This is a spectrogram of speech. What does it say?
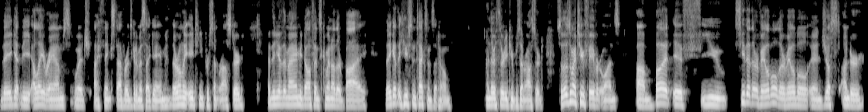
They get the LA Rams, which I think Stafford's going to miss that game. They're only 18% rostered. And then you have the Miami Dolphins coming out of their bye. They get the Houston Texans at home, and they're 32% rostered. So those are my two favorite ones. Um, but if you see that they're available, they're available in just under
